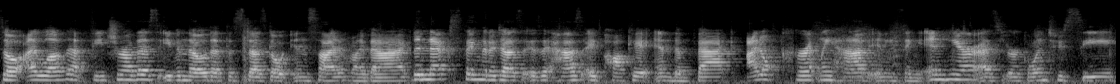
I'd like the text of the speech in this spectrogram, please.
So I love that feature of this, even though that this does go inside of my bag. The next thing that it does is it has a pocket in the back. I don't currently have anything in here as you're going to see,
